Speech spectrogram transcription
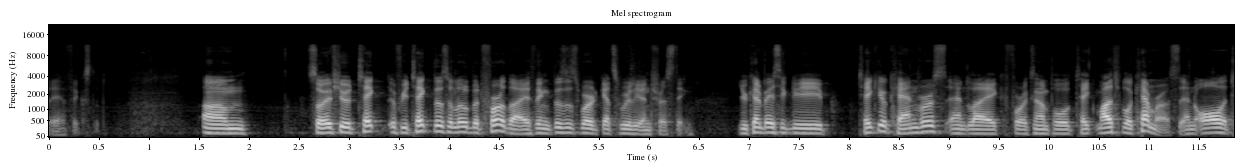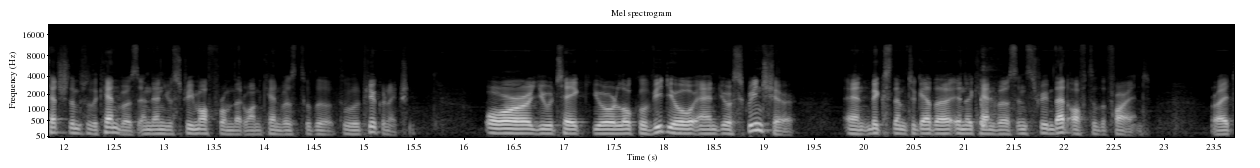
they have fixed it. Um, so if, you take, if we take this a little bit further, I think this is where it gets really interesting. you can basically take your canvas and like, for example, take multiple cameras and all attach them to the canvas, and then you stream off from that one canvas to the, to the peer connection. Or you take your local video and your screen share and mix them together in a canvas and stream that off to the far end, right?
